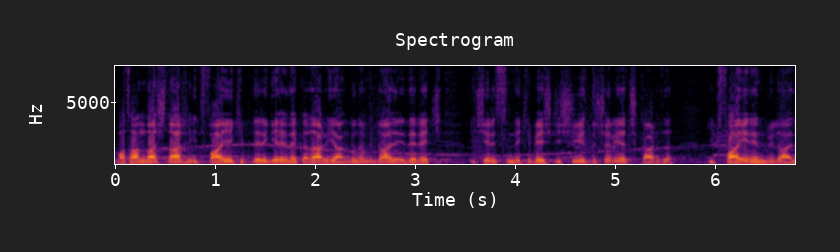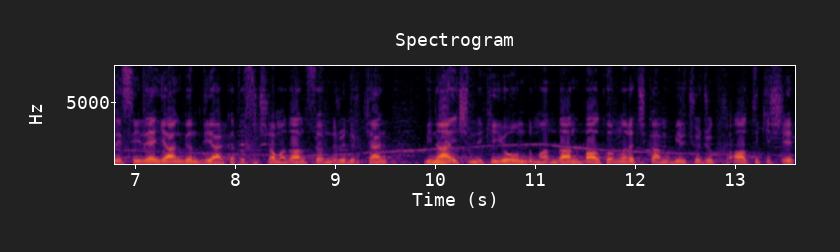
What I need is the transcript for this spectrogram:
Vatandaşlar itfaiye ekipleri gelene kadar yangına müdahale ederek içerisindeki 5 kişiyi dışarıya çıkardı. İtfaiyenin müdahalesiyle yangın diğer kata sıçramadan söndürülürken bina içindeki yoğun dumandan balkonlara çıkan bir çocuk 6 kişi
